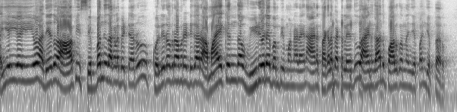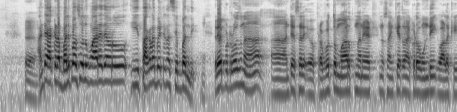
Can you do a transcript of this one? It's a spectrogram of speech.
అయ్యయ్యో అయ్యో అదేదో ఆఫీస్ సిబ్బంది తగలబెట్టారు కొల్లి రఘురామరెడ్డి గారు అమాయకంగా వీడియోనే పంపిమ్మన్నాడు ఆయన ఆయన తగలబెట్టలేదు ఆయన కాదు పాల్గొందని చెప్పని చెప్తారు. అంటే అక్కడ బలిపశువులు మారేది ఎవరు? ఈ తగలబెట్టిన సిబ్బంది. రేపటి రోజున అంటే సరే ప్రభుత్వం మారుతుందనే సంకేతం ఎక్కడో ఉండి వాళ్ళకి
